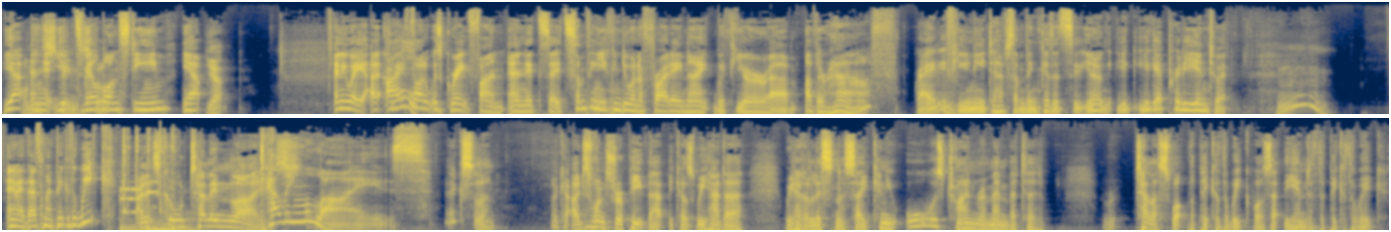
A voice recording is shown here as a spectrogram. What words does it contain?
Yeah, and it, it's available store. on Steam. Yep. Yeah. Anyway, I, I thought it was great fun, and it's it's something you can do on a Friday night with your um, other half, right? If you need to have something, because it's you know you, you get pretty into it. Anyway, that's my pick of the week: And it's called Telling Lies. telling lies. Excellent. Okay, I just wanted to repeat that because we had a we had a listener say, "Can you always try and remember to r- tell us what the pick of the week was at the end of the pick of the week?"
